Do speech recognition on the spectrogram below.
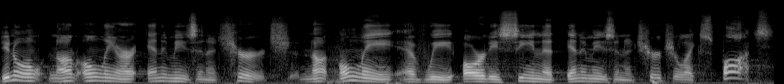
You know, not only are enemies in a church, not only have we already seen that enemies in a church are like spots.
